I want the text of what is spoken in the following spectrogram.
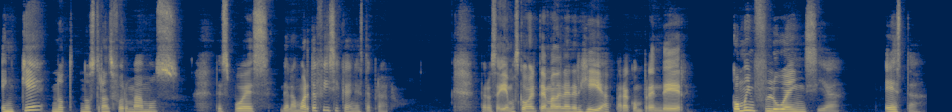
en qué nos transformamos después de la muerte física en este plano. Pero seguimos con el tema de la energía para comprender cómo influencia esta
